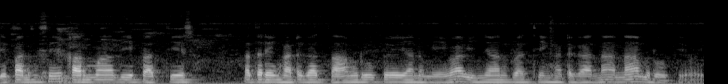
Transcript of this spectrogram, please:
දෙපනසේ කර්මාදී ප්‍රත්‍ය අතරින් හටගත් නාම රූපය යන මේවා විඥාන ප්‍රත්‍යයෙන් හටගන්නා නාම රූපයෝය.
